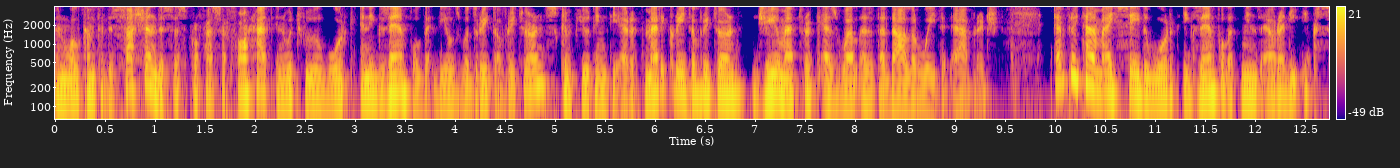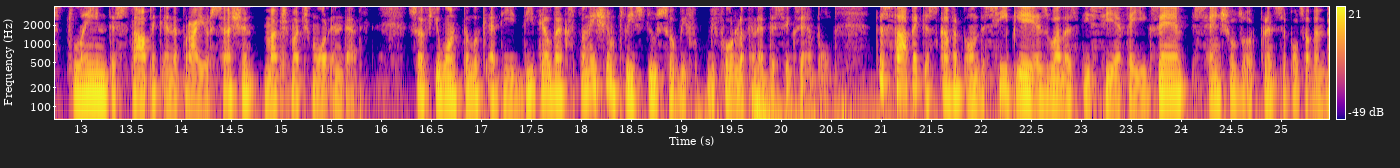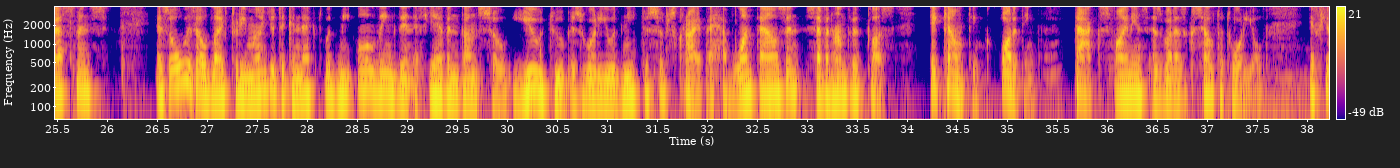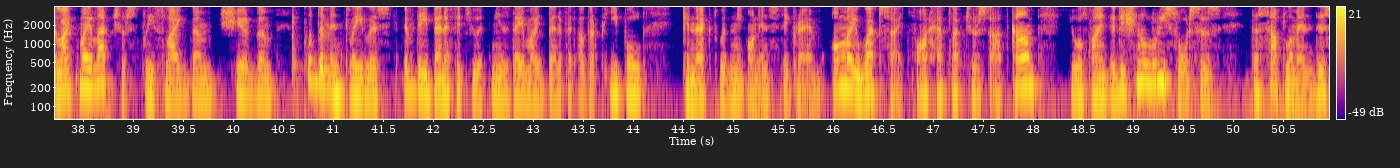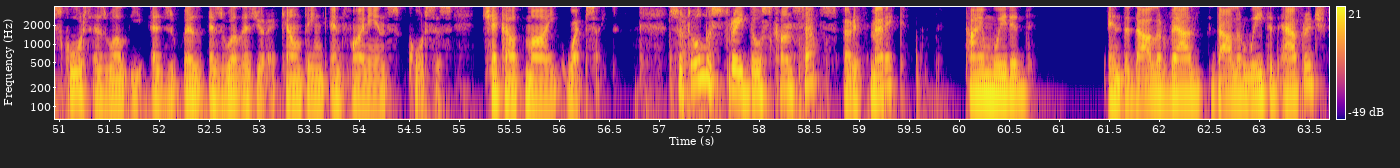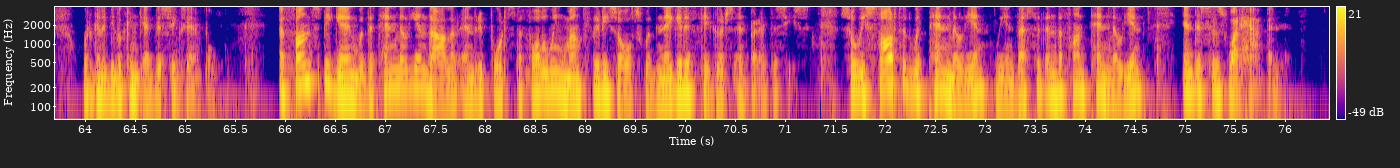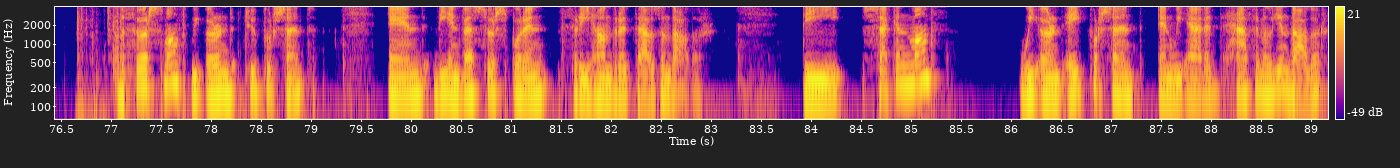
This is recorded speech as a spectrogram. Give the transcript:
and welcome to the session. This is Professor Farhat in which we will work an example that deals with rate of returns, computing the arithmetic rate of return, geometric, as well as the dollar weighted average. Every time I say the word example, it means I already explained this topic in a prior session much, much more in depth. So if you want to look at the detailed explanation, please do so bef before looking at this example. This topic is covered on the CPA as well as the CFA exam, Essentials or Principles of Investments. As always, I would like to remind you to connect with me on LinkedIn if you haven't done so YouTube is where you would need to subscribe. I have 1,700 plus accounting, auditing, tax, finance, as well as Excel tutorial. If you like my lectures, please like them, share them, put them in playlist. If they benefit you, it means they might benefit other people. Connect with me on Instagram. On my website, farhatlectures.com, you will find additional resources to supplement this course as well as, as, as well as your accounting and finance courses. Check out my website. So to illustrate those concepts, arithmetic, time weighted and the dollar value, dollar weighted average, we're going to be looking at this example. A funds begin with a $10 million and reports the following monthly results with negative figures in parentheses. So we started with 10 million, we invested in the fund 10 million, and this is what happened. The first month we earned 2% and the investors put in $300,000. The second month we earned 8% and we added half a million dollar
